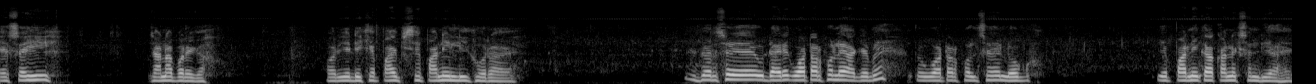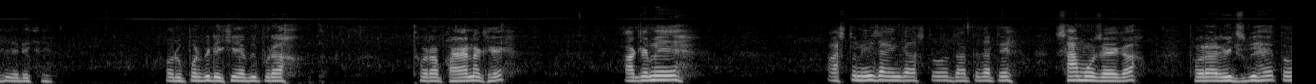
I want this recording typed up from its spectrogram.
ऐसे ही जाना पड़ेगा। और ये देखिए, पाइप से पानी लीक हो रहा है। इधर से डायरेक्ट वाटरफॉल है आगे में तो वाटरफॉल से लोग ये पानी का कनेक्शन दिया है, ये देखिए। और ऊपर भी देखिए, अभी पूरा थोड़ा भयानक है। आगे में आज तो नहीं जाएँगे, आज तो जाते जाते शाम हो जाएगा। थोड़ा रिक्स भी है तो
